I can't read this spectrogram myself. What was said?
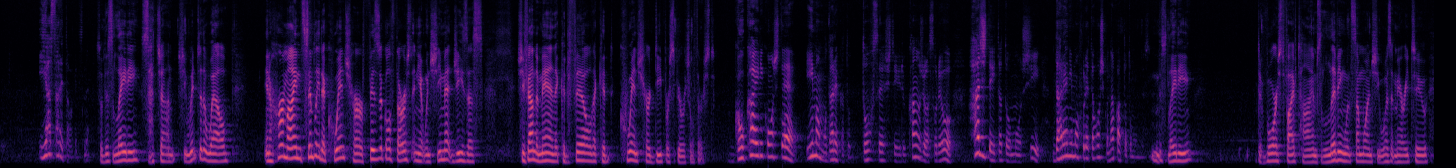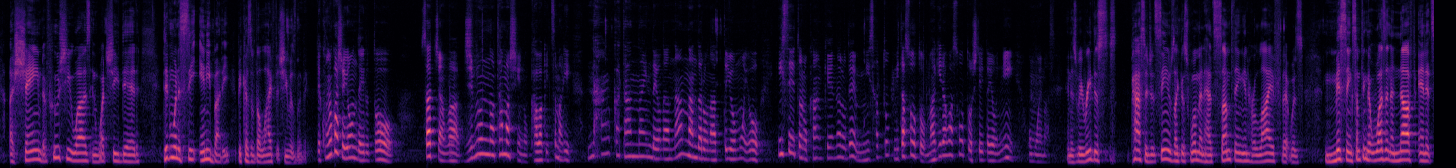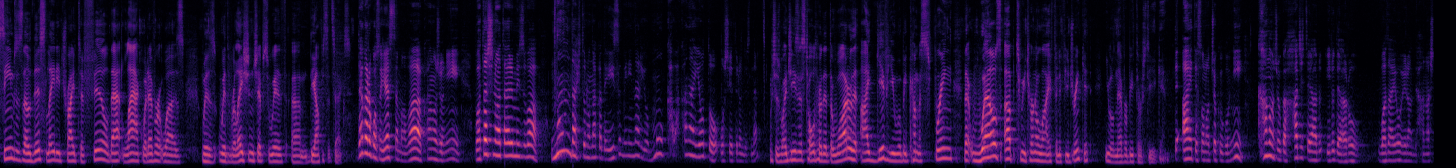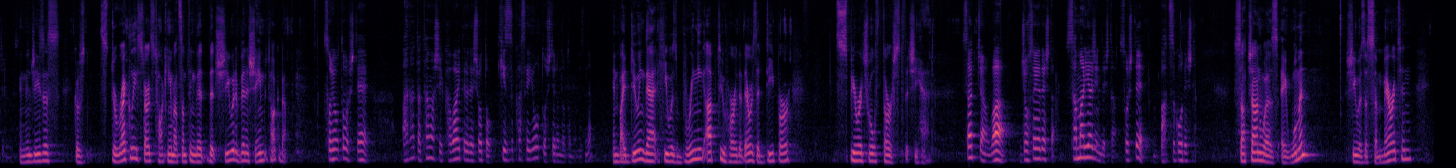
癒されたわけですね So this lady, Sachan, she went to the well in her mind simply to quench her physical thirst, and yet when she met Jesus, she found a man that could fill, that could quench her deeper spiritual thirst. 5回離婚して今も誰かと同棲している彼女はそれを恥じていたと思うし誰にも触れてほしくなかったと思うんです This lady, divorced five times, living with someone she wasn't married to, ashamed of who she was and what she did, didn't want to see anybody because of the life that she was living. でこの箇所読んでいるとさっちゃんは自分の魂の渇きつまりなんか足んないんだよな何なんだろうなっていう思いを異性との関係なので満さと満たそうと紛らわそうとしていたように思えます。 And as we read this passage, it seems like this woman had something in her life that was missing, something that wasn't enough. And it seems as though this lady tried to fill that lack, whatever it was, with, with relationships with um, the opposite sex. だからこそイエス様は彼女に私の与える水は飲んだ人の中で泉になるよもう乾かないよと教えてるんですね。 Which is why Jesus told her that the water that I give you will become a spring that wells up to eternal life. And if you drink it, you will never be thirsty again. であえてその直後に彼女が恥じてあるいるであろう話題を選んで話してるんです。 And then Jesus goes directly starts talking about something that, that she would have been ashamed to talk about. それを通してあなた魂乾いてるでしょと気づかせようとしてるんだと思うんですね。 And by doing that, he was bringing up to her that there was a deeper spiritual thirst that she had. さっちゃんは女性でした。サマリア人でした。そして罰語でした。 Sachan was a woman, she was a Samaritan,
